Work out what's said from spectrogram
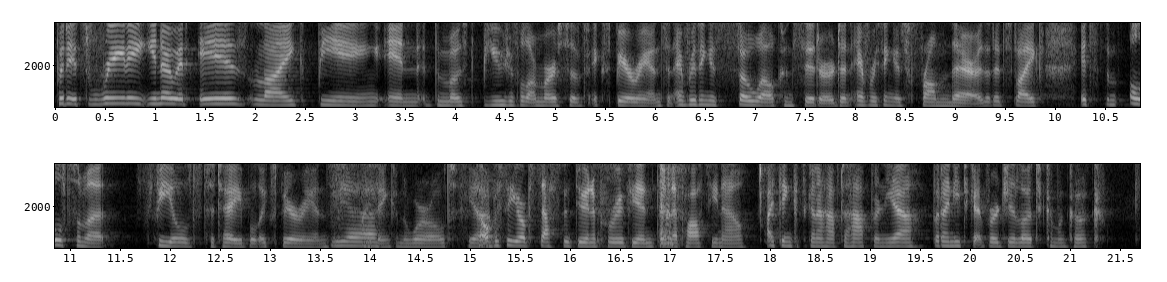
But it's really, you know, it is like being in the most beautiful, immersive experience, and everything is so well considered, and everything is from there that it's like, it's the ultimate field to table experience, Yeah. I think, in the world. Yeah. So obviously you're obsessed with doing a Peruvian dinner party now. I think it's going to have to happen, yeah. But I need to get Virgilio to come and cook. Oh,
